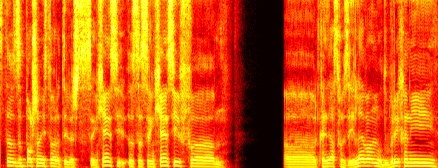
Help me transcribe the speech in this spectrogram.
ст- започна историята и вече с Enhensive, с Enhensive а, а, кандидатстваме за Eleven, одобриха ни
